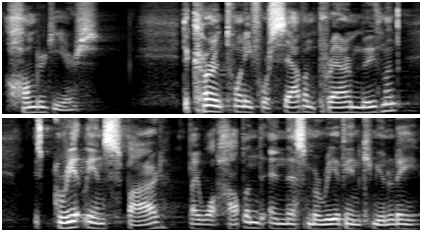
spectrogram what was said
100 years. The current 24 7 prayer movement is greatly inspired by what happened in this Moravian community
